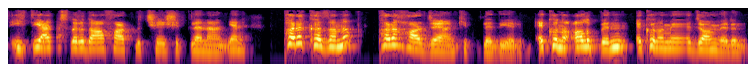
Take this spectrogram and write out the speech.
ihtiyaçları daha farklı çeşitlenen, yani para kazanıp para harcayan kitle diyelim. Ekono alıp verin, ekonomiye can verin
